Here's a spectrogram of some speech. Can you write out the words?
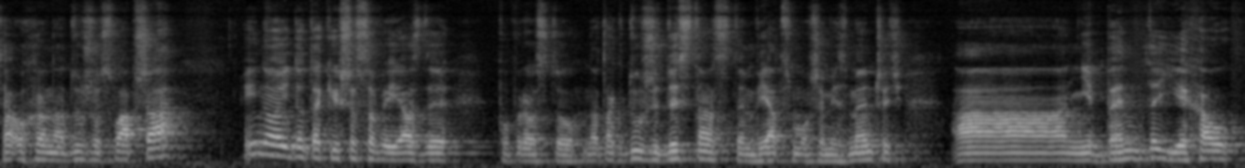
ta ochrona dużo słabsza. I no i do takiej szosowej jazdy po prostu na tak duży dystans ten wiatr może mnie zmęczyć, a nie będę jechał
